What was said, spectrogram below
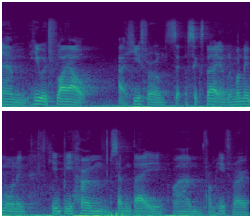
um, he would fly out at Heathrow on six thirty on a Monday morning. He'd be home seven thirty um, from Heathrow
